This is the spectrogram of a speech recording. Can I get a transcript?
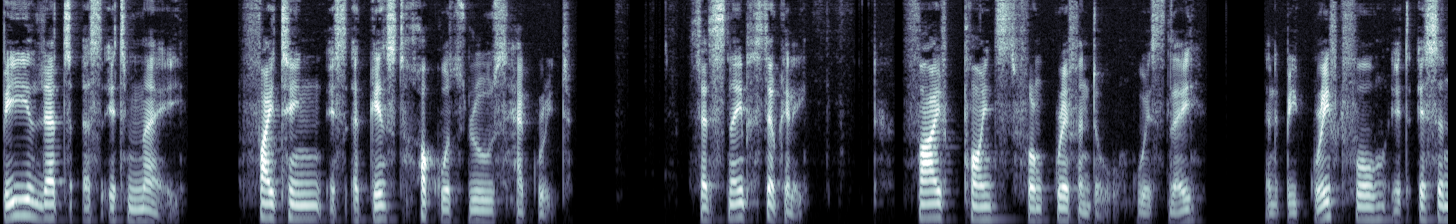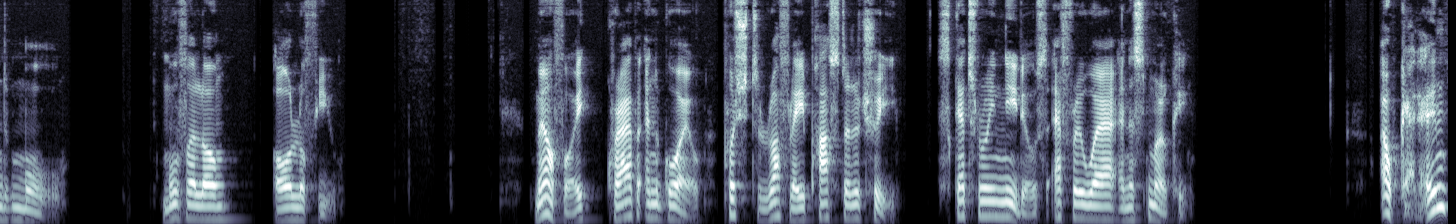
Be that as it may, fighting is against Hogwarts rules, Hagrid, said Snape silkily. Five points from Gryffindor, Weasley, and be grateful it isn't more. Move along all of you. Malfoy, Crabbe, and Goyle pushed roughly past the tree, scattering needles everywhere and smirking. I'll get him,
